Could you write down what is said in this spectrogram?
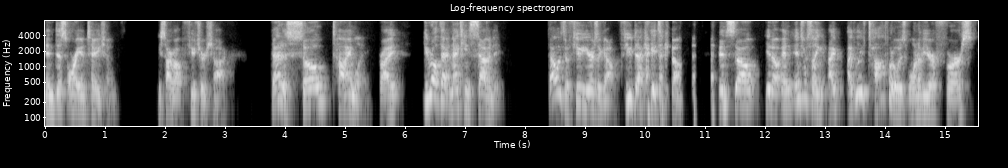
and disorientation. He's talking about future shock. That is so timely, right? He wrote that in 1970. That was a few years ago, a few decades ago. and so, you know, and interesting, I, I believe Toffler was one of your first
